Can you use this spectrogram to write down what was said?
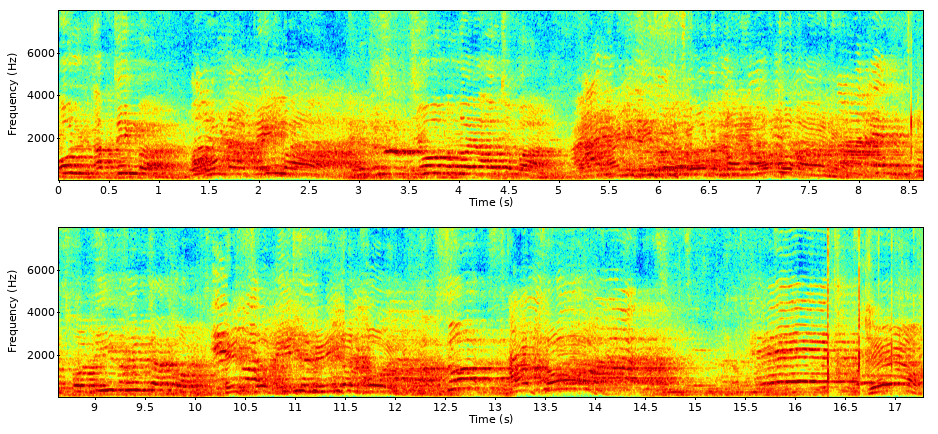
Unabdingbar. Unabdingbar. Eine Diskussion um neue Autobahnen. Eine Diskussion um neue Autobahnen. Ist vor diesem Hintergrund. Ist vor diesem Hintergrund. Absurd. Absurd. Hey. Yeah.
